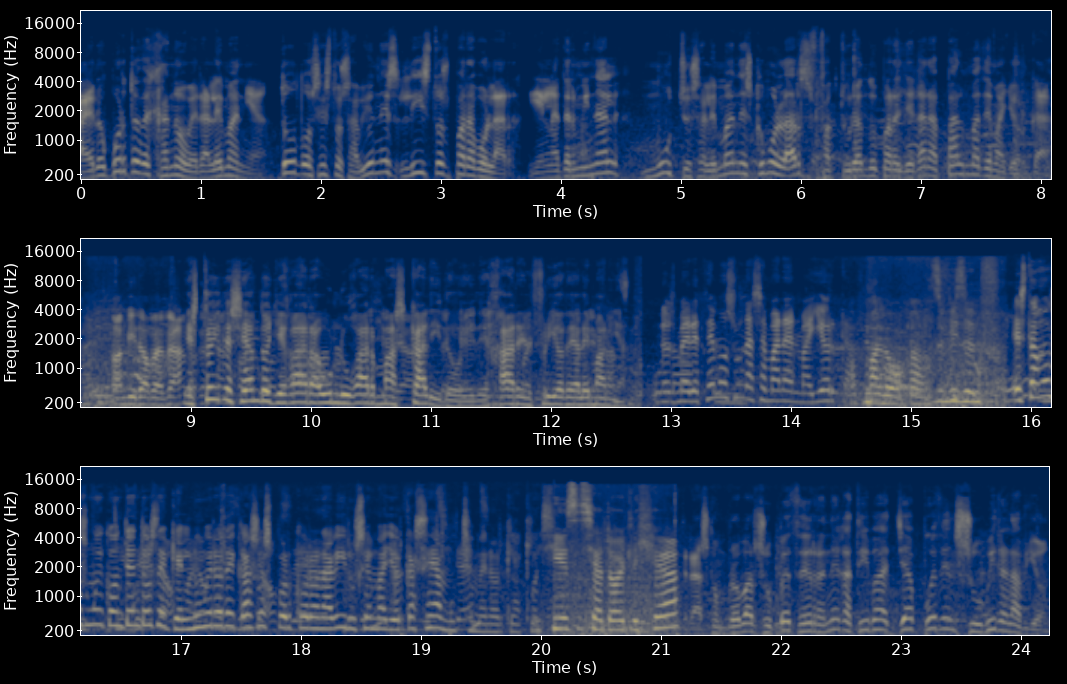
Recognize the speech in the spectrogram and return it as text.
Aeropuerto de Hannover, Alemania. Todos estos aviones listos para volar. Y en la terminal, muchos alemanes como Lars facturando para llegar a Palma de Mallorca. Estoy deseando llegar a un lugar más cálido y dejar el frío de Alemania. Nos merecemos una semana en Mallorca. Estamos muy contentos de que el número de casos por coronavirus en Mallorca sea mucho menor que aquí. Tras comprobar su PCR negativa, ya pueden subir al avión.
